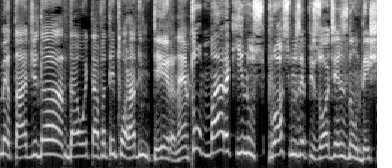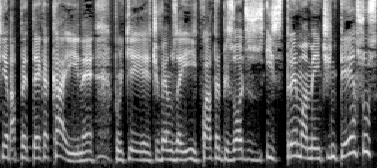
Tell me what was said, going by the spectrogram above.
metade da, da oitava temporada inteira, né? Tomara que nos próximos episódios eles não deixem a peteca cair, né? Porque tivemos aí quatro episódios extremamente intensos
